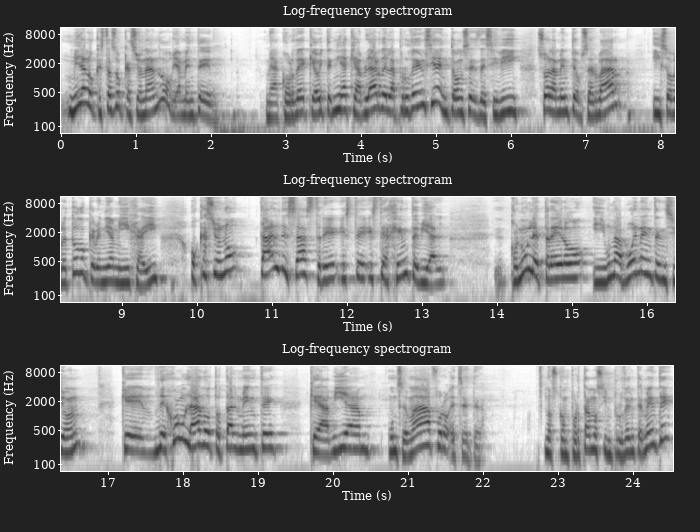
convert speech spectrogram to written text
mira lo que estás ocasionando. Obviamente me acordé que hoy tenía que hablar de la prudencia, entonces decidí solamente observar y sobre todo que venía mi hija ahí. Ocasionó tal desastre este, este agente vial con un letrero y una buena intención que dejó a un lado totalmente que había un semáforo, etc. Nos comportamos imprudentemente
